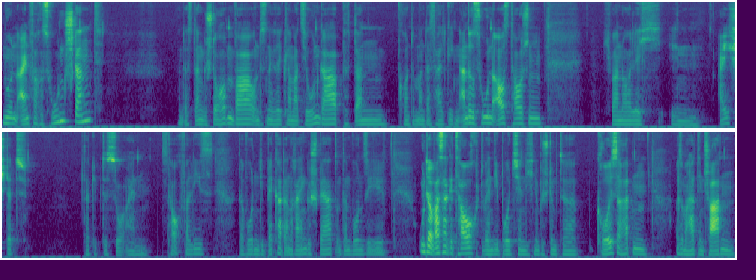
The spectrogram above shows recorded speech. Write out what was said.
nur ein einfaches Huhn stand. Wenn das dann gestorben war und es eine Reklamation gab, dann konnte man das halt gegen anderes Huhn austauschen. Ich war neulich in Eichstätt. Da gibt es so ein Tauchverlies. Da wurden die Bäcker dann reingesperrt und dann wurden sie unter Wasser getaucht, wenn die Brötchen nicht eine bestimmte Größe hatten. Also man hat den Schaden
